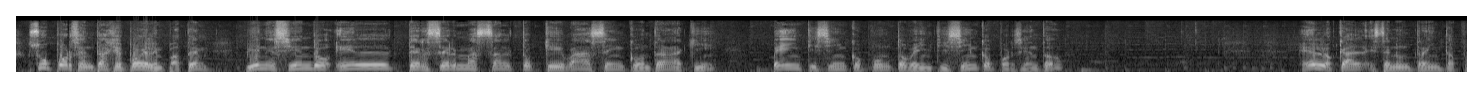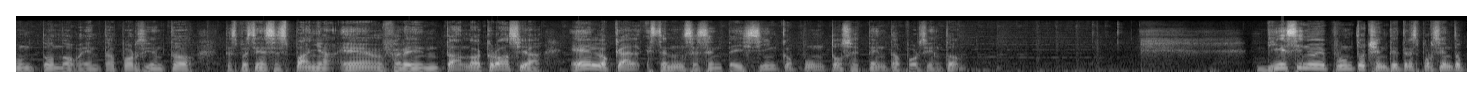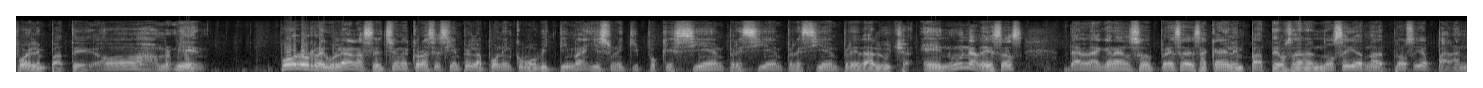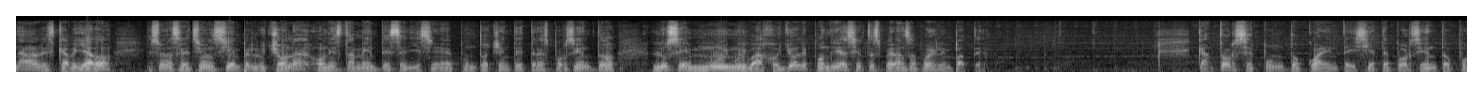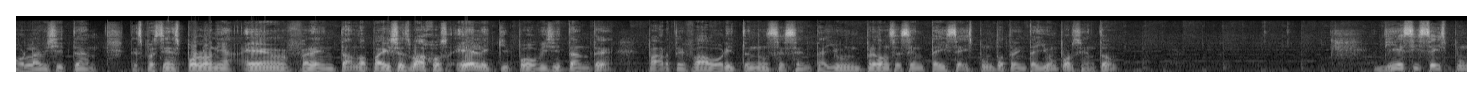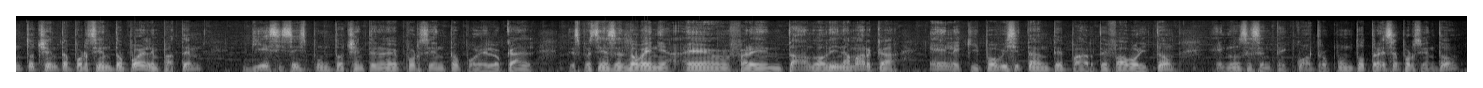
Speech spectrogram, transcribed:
Su porcentaje por el empate viene siendo el tercer más alto que vas a encontrar aquí, 25.25%. El local está en un 30.90%. Después tienes España enfrentando a Croacia. El local está en un 65.70%. 19.83% por el empate. Oh, miren, por lo regular, la selección de Croacia siempre la ponen como víctima y es un equipo que siempre, siempre, siempre da lucha. En una de esas, da la gran sorpresa de sacar el empate. O sea, no sería, no sería para nada descabellado. Es una selección siempre luchona. Honestamente, ese 19.83% luce muy, muy bajo. Yo le pondría cierta esperanza por el empate. 14.47% por la visita. Después tienes Polonia enfrentando a Países Bajos, el equipo visitante, parte favorita en un 61, perdón, 66.31%. 16.80% por el empate, 16.89% por el local. Después tienes Eslovenia enfrentando a Dinamarca, el equipo visitante, parte favorito en un 64.13%.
